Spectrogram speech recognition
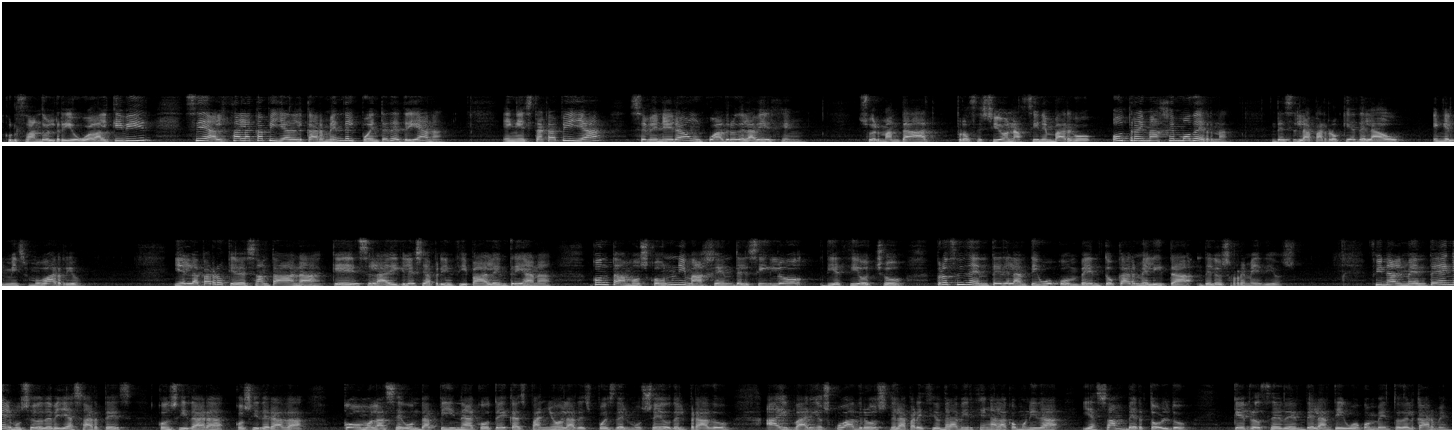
Cruzando el río Guadalquivir se alza la capilla del Carmen del puente de Triana. En esta capilla se venera un cuadro de la Virgen. Su hermandad procesiona, sin embargo, otra imagen moderna, desde la parroquia de la O, en el mismo barrio. Y en la parroquia de Santa Ana, que es la iglesia principal en Triana, contamos con una imagen del siglo XVIII procedente del antiguo convento carmelita de los Remedios. Finalmente, en el Museo de Bellas Artes, considerada como la segunda pinacoteca española después del Museo del Prado, hay varios cuadros de la aparición de la Virgen a la comunidad y a San Bertoldo, que proceden del antiguo convento del Carmen.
